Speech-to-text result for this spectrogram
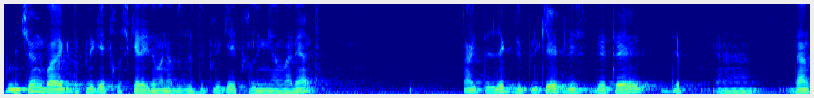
Buning uchun boyagi duplicate qilish kerak edi mana bizda duplicate qilingan variant. Aytaylik duplicate list detail deb e, dan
